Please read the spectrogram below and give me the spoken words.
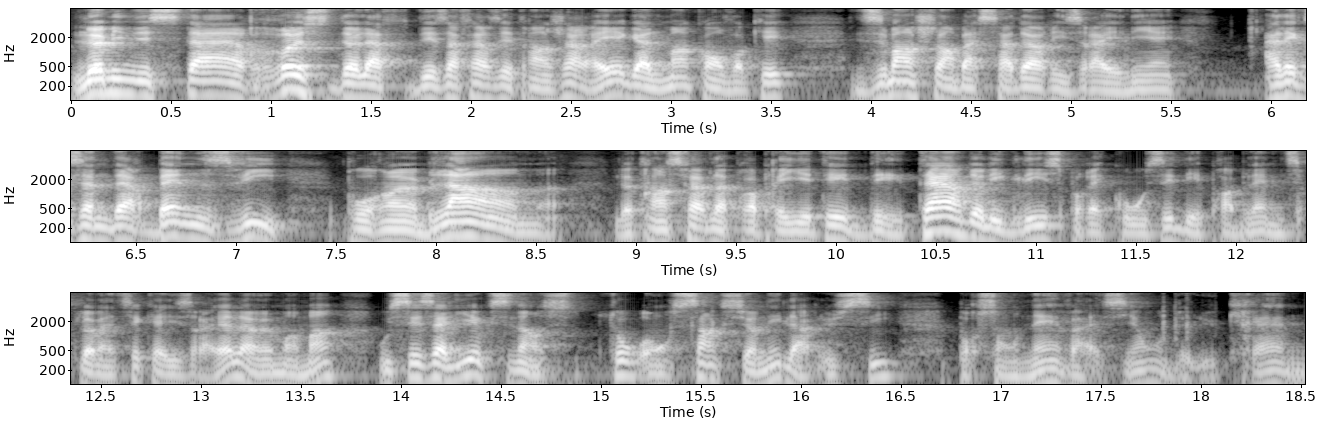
Le ministère russe des Affaires étrangères a également convoqué dimanche l'ambassadeur israélien Alexander Benzvi pour un blâme le transfert de la propriété des terres de l'Église pourrait causer des problèmes diplomatiques à Israël à un moment où ses alliés occidentaux ont sanctionné la Russie pour son invasion de l'Ukraine.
